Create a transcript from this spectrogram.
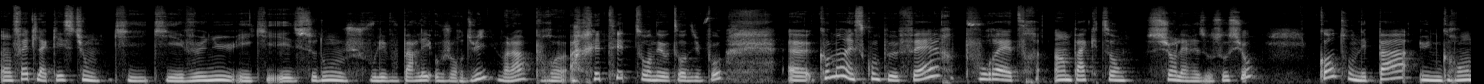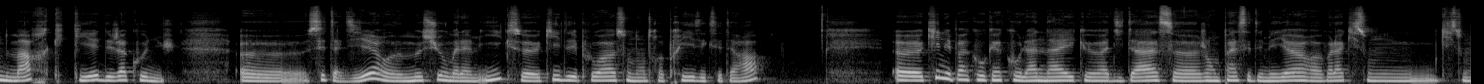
en fait la question qui, est venue et qui est ce dont je voulais vous parler aujourd'hui, voilà, pour euh, arrêter de tourner autour du pot, euh, comment est-ce qu'on peut faire pour être impactant sur les réseaux sociaux quand on n'est pas une grande marque qui est déjà connue? Euh, c'est-à-dire monsieur ou madame X qui déploie son entreprise, etc. Euh, qui n'est pas Coca-Cola, Nike, Adidas, euh, j'en passe et des meilleurs, euh, voilà, qui sont, qui sont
